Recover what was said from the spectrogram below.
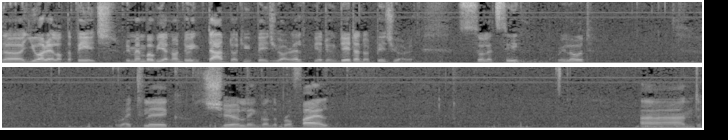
the URL of the page. Remember we are not doing tab dot page URL we are doing data dot page URL so let's see. Reload. Right click share link on the profile. And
